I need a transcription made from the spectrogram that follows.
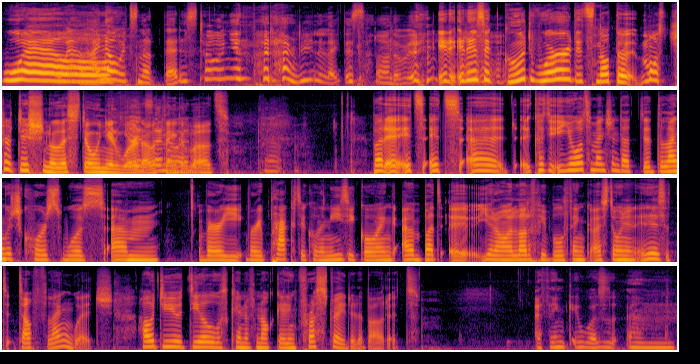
Well, Well, I know it's not that Estonian, but I really like the sound of it. it, it is a good word. It's not the most traditional Estonian word Yes, I would I think about. Yeah. But it's it's because you also mentioned that the, the language course was um, very very practical and easygoing. Um, but uh, you know, a lot of people think Estonian it is a t- tough language. How do you deal with kind of not getting frustrated about it? I think it was um,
